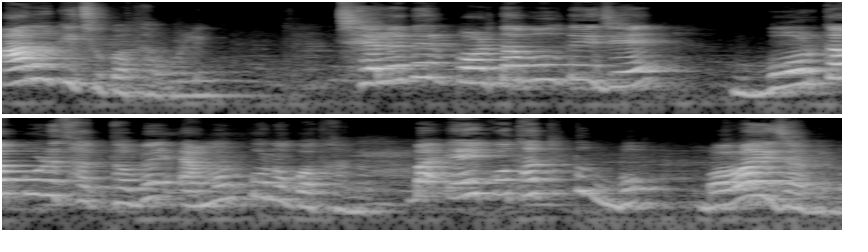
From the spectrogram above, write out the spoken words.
আরও কিছু কথা বলি। ছেলেদের পর্দা বলতে যে বোরকা পরে থাকতে হবে এমন কোনো কথা না। বা এই কথাটা তো বলাই যাবে না।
